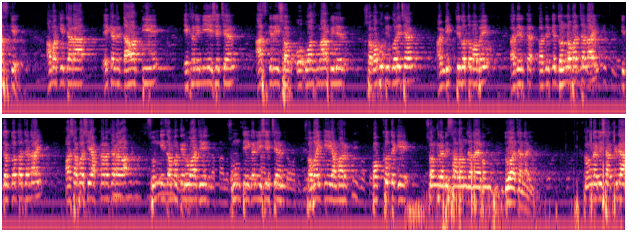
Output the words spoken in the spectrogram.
আজকে আমাকে যারা এখানে দাওয়াত দিয়ে এখানে নিয়ে এসেছেন। আজকের এই সব ওয়াজ মাহফিলের সভাপতি করেছেন। আমি ব্যক্তিগতভাবে তাদের তাদেরকে ধন্যবাদ জানাই, কৃতজ্ঞতা জানাই। পাশাপাশি আপনারা যারা সুন্নি জামাতের ওয়াজে শুনতে এখানে এসেছেন, সবাইকে আমার পক্ষ থেকে সংগ্রামী সালাম জানাই এবং দোয়া জানাই। সংগ্রামী সাথীরা,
